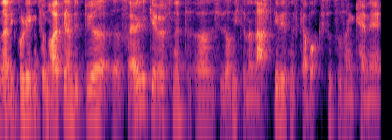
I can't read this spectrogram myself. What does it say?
Na, die Kollegen von heute haben die Tür äh, freiwillig geöffnet. Äh, es ist auch nicht in der Nacht gewesen. Es gab auch sozusagen keine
